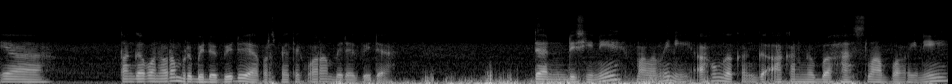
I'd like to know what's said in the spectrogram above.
ya tanggapan orang berbeda-beda ya, perspektif orang beda-beda. Dan di sini malam ini aku nggak nggak akan ngebahas lampor ini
